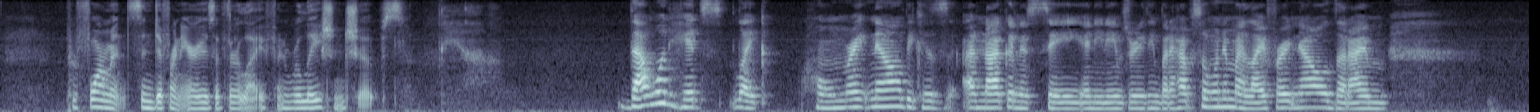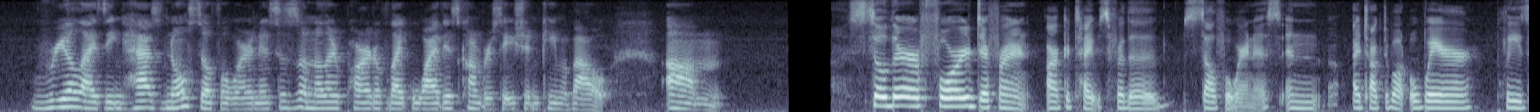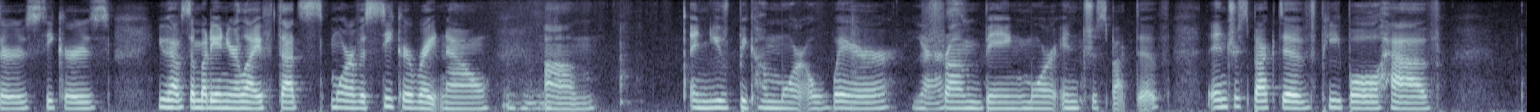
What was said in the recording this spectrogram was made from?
performance in different areas of their life and relationships. That one hits like home right now because I'm not going to say any names or anything, but I have someone in my life right now that I'm realizing has no self awareness. This is another part of like why this conversation came about. Um, so there are four different archetypes for the self awareness, and I talked about aware, pleasers, seekers. You have somebody in your life that's more of a seeker right now, mm-hmm. um, and you've become more aware yes. from being more introspective. The introspective people have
